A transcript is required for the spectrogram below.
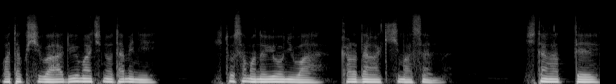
私はリウマチのために人様のようには体が効きません。したがって、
